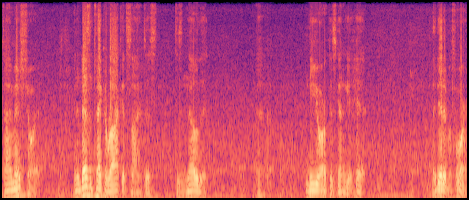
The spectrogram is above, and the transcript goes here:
Time is short. And it doesn't take a rocket scientist to know that uh, New York is going to get hit. They did it before.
